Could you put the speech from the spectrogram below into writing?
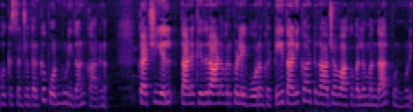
மதிமுகவுக்கு சென்றதற்கு பொன்முடிதான் காரணம். கட்சியில் தனக்கு எதிரானவர்களை ஓரங்கட்டி தனிக்காட்டு ராஜாவாக வலம் வந்தார் பொன்முடி.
